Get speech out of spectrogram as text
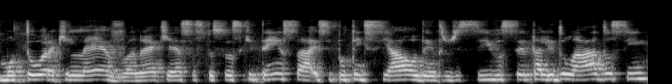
Motora que leva, né? Que é essas pessoas que têm essa, esse potencial dentro de si, você tá ali do lado, assim,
